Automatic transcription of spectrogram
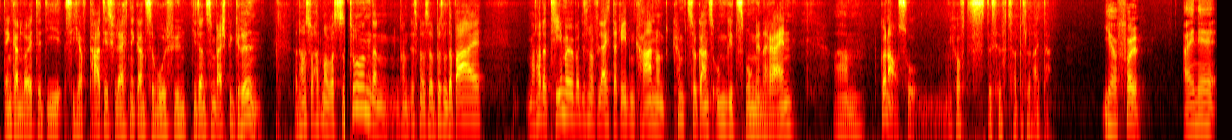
ich denke an Leute, die sich auf Partys vielleicht nicht ganz so wohl fühlen, die dann zum Beispiel grillen. Dann haben, hat man was zu tun, dann, dann ist man so ein bisschen dabei. Man hat ein Thema, über das man vielleicht da reden kann und kommt so ganz ungezwungen rein. Ähm, genau, so. Ich hoffe, das, das hilft so ein bisschen weiter. Ja, voll. Eine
